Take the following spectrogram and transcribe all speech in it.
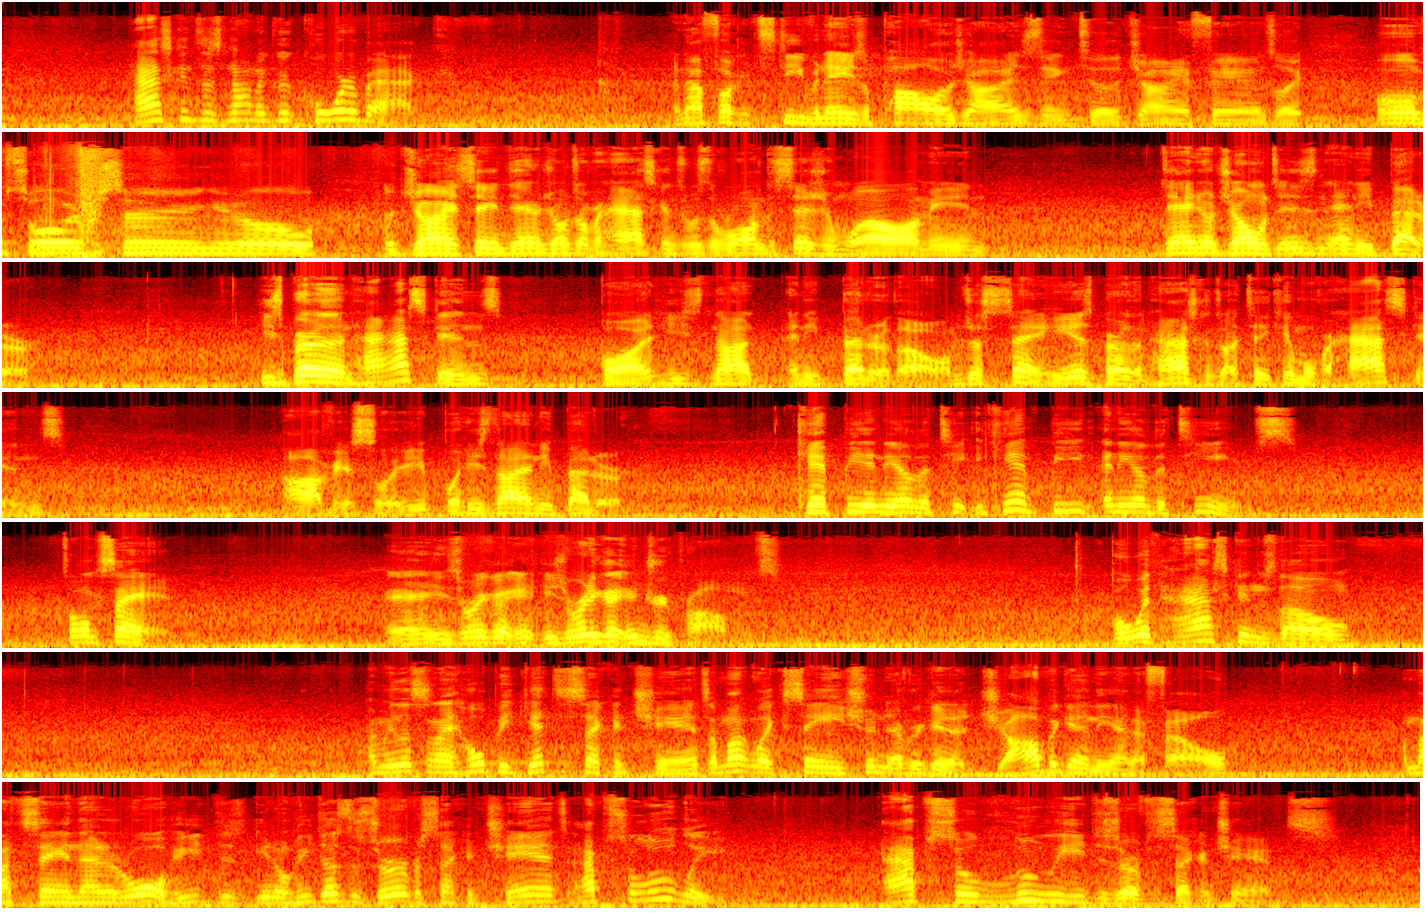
Haskins is not a good quarterback. And now fucking Stephen A is apologizing to Giant fans, like, oh, I'm sorry for saying, you know, the Giants saying Daniel Jones over Haskins was the wrong decision. Well, I mean, Daniel Jones isn't any better. He's better than Haskins, but he's not any better though. I'm just saying he is better than Haskins. I take him over Haskins, obviously, but he's not any better. Can't beat any other team. He can't beat any other teams. That's all I'm saying. And he's already got he's already got injury problems. But with Haskins though, I mean, listen. I hope he gets a second chance. I'm not like saying he shouldn't ever get a job again in the NFL. I'm not saying that at all. He, just, you know, he does deserve a second chance. Absolutely absolutely he deserves a second chance.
